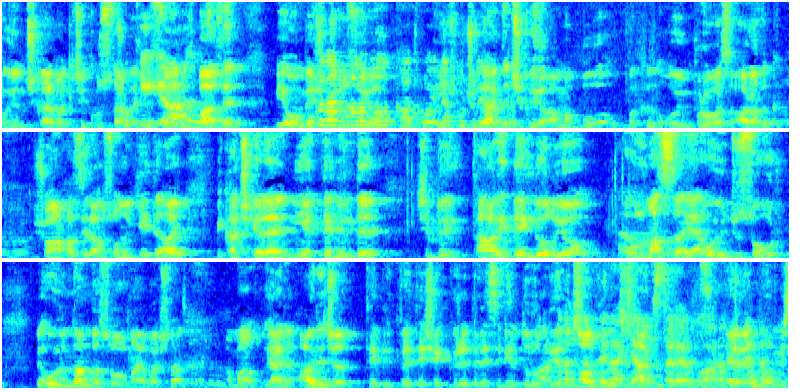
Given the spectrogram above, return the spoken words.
oyun çıkarmak için kurslardaki Çok iyi ya. süremiz bazen bir 15 Bu kadar gün uzuyor. kalabalık kadroyla 3,5 kutluyor. ayda çıkıyor ama bu bakın oyun provası Aralık şu an Haziran sonu 7 ay birkaç kere niyetlenildi. Şimdi tarih belli oluyor. Ha. Olmazsa eğer oyuncu soğur ve oyundan da soğumaya başlar. Ama yani ayrıca tebrik ve teşekkür edilesi bir durum diye bunun Arkadaşların altını çizmek fedakarlıkları isterim. bu arada Evet. değil mi? Valla biz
